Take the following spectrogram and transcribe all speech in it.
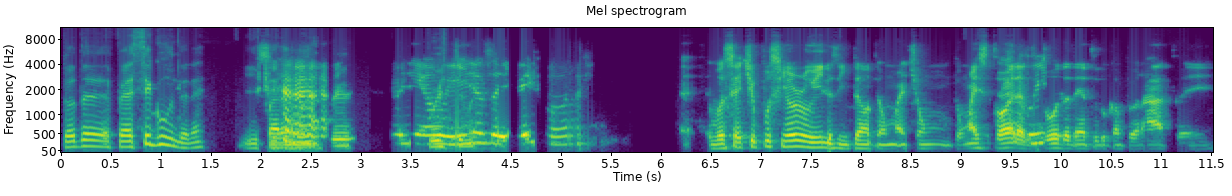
toda. Foi a segunda, né? E parabéns por. Williams aí bem forte. Você é tipo o Sr. Williams, então, tem uma, tinha um, tem uma história toda dentro do campeonato aí.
